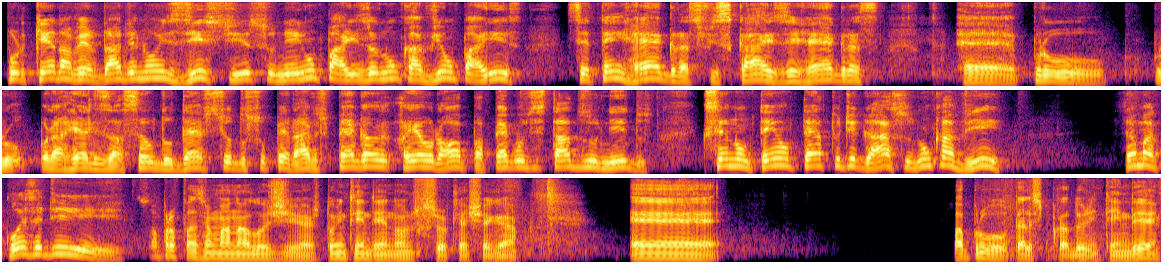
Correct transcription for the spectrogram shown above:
Porque, na verdade, não existe isso em nenhum país. Eu nunca vi um país. Você tem regras fiscais e regras para a realização do déficit ou do superávit. Pega a Europa, pega os Estados Unidos. Que você não tenha um teto de gastos, nunca vi. Isso é uma coisa de. Só para fazer uma analogia, estou entendendo onde o senhor quer chegar. É... Só para o telespectador entender,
